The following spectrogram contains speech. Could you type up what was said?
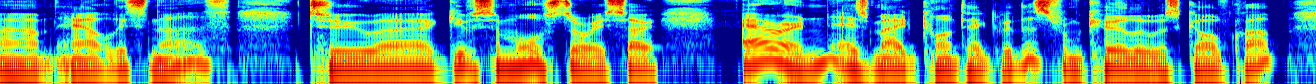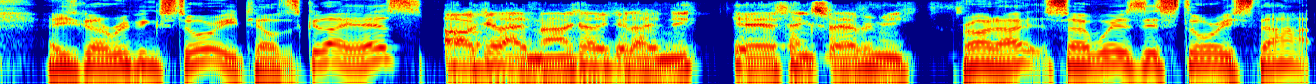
um, our listeners to uh, give some more stories. So, Aaron has made contact with us from Kerr Lewis Golf Club, and he's got a ripping story. He tells us, "G'day, Az." Oh, g'day, Marco. G'day, Nick. Yeah, thanks for having me. Righto. So, where does this story start?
